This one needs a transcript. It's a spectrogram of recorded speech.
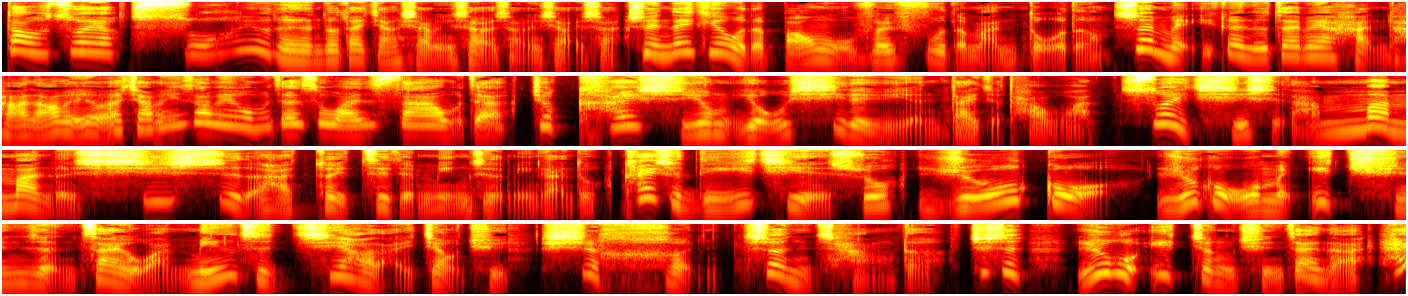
到最后所有的人都在讲小明少爷，小明少爷，少爷。所以那天我的保姆费付的蛮多的，所以每一个人都在那边喊他，然后没有小明少爷，我们这是玩沙，我们这样就开始用游戏的语言带着他玩。所以其实他慢慢的稀释了他对自己的名字的敏感度，开始理解。说，如果如果我们一群人在玩，名字叫来叫去是很正常的。就是如果一整群在那，嘿，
